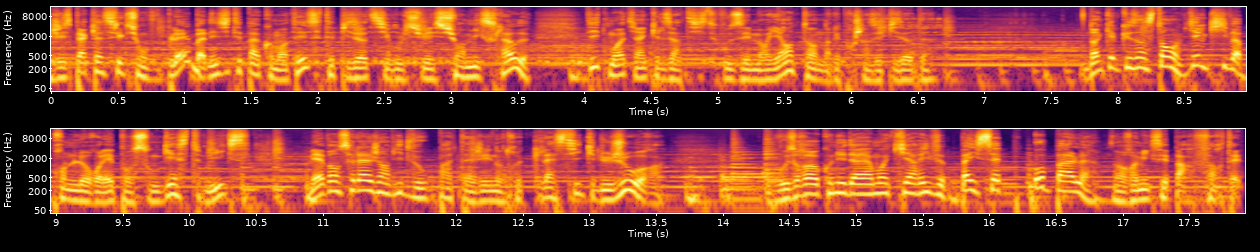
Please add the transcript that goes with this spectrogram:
J'espère que la sélection vous plaît, bah, n'hésitez pas à commenter cet épisode si vous le suivez sur Mixcloud. Dites-moi tiens quels artistes vous aimeriez entendre dans les prochains épisodes. Dans quelques instants, Vielki va prendre le relais pour son guest mix, mais avant cela j'ai envie de vous partager notre classique du jour. Vous aurez reconnu derrière moi qui arrive Bicep Opal, remixé par Fortet.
